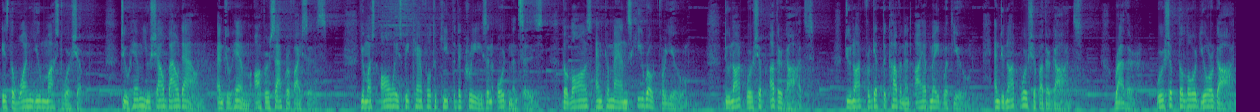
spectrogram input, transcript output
is the one you must worship. To him you shall bow down, and to him offer sacrifices. You must always be careful to keep the decrees and ordinances, the laws and commands he wrote for you. Do not worship other gods. Do not forget the covenant I have made with you, and do not worship other gods. Rather, worship the Lord your God.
